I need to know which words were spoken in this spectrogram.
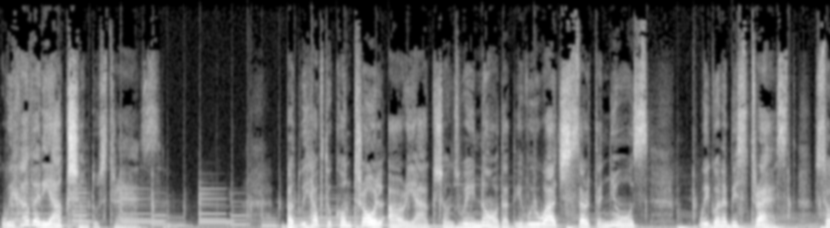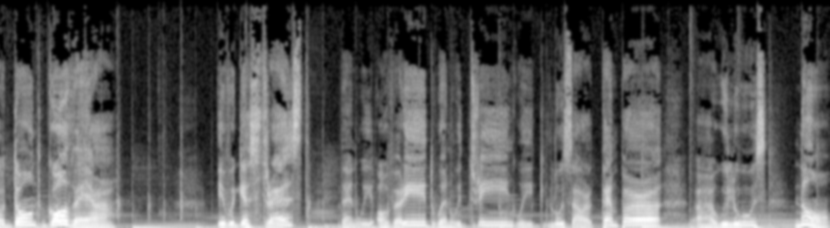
we have a reaction to stress. But we have to control our reactions. We know that if we watch certain news, we're going to be stressed. So don't go there. If we get stressed, then we overeat. When we drink, we lose our temper, uh, we lose. No,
